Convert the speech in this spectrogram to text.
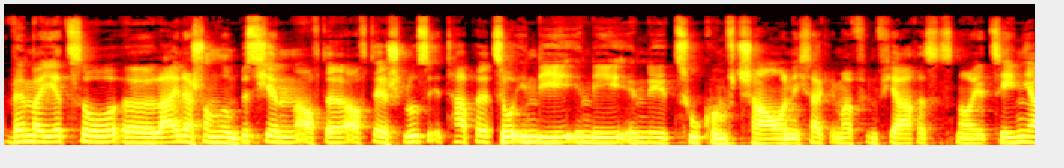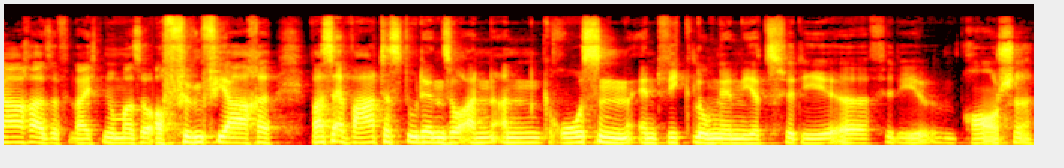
Wenn wir jetzt so äh, leider schon so ein bisschen auf der auf der Schlussetappe so in die in die in die Zukunft schauen. Ich sage immer, fünf Jahre ist das neue zehn Jahre, also vielleicht nur mal so auf fünf Jahre. Was erwartest du denn so an an großen Entwicklungen jetzt für die äh, für die Branche?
